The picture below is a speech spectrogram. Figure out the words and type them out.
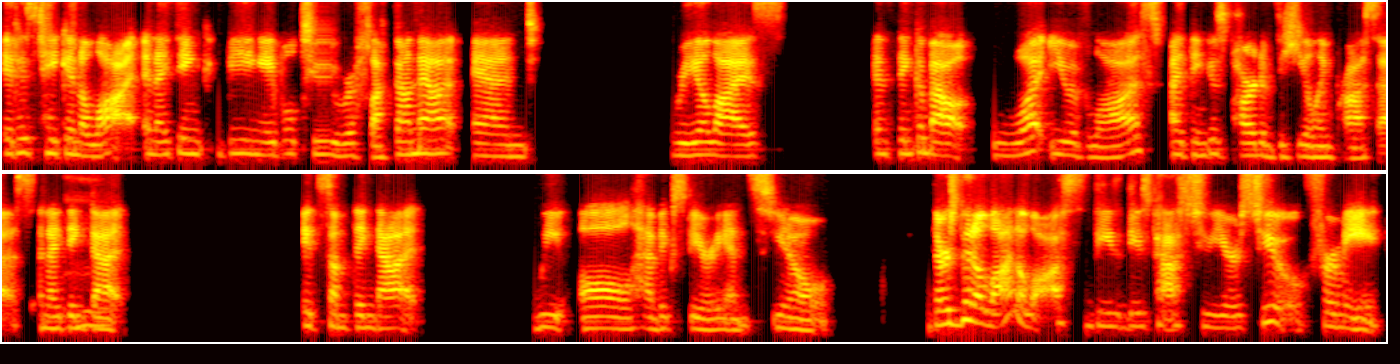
it has taken a lot. And I think being able to reflect on that and realize and think about what you have lost, I think is part of the healing process. And I think mm-hmm. that it's something that we all have experienced, you know, there's been a lot of loss these these past two years too for me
